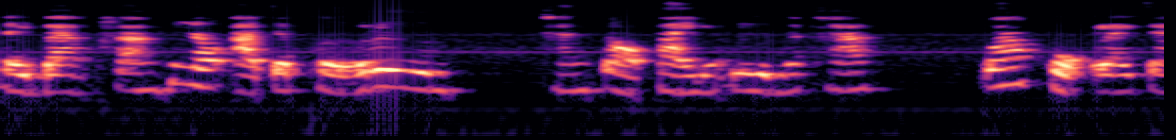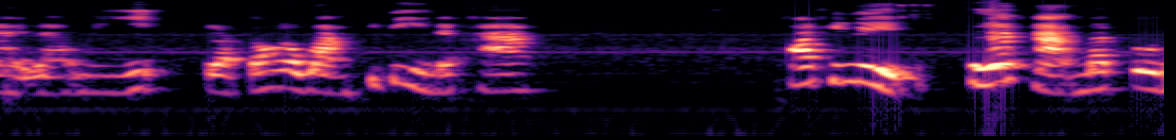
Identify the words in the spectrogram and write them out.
ในบางครั้งที่เราอาจจะเผลอลืมครั้งต่อไปอย่าลืมนะคะ ว่าหกรายจ่ายเหล่านี้เราต้องระวังที่ดีนะคะ ข้อที่หนึ่งซื้ออาหารมาตุน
